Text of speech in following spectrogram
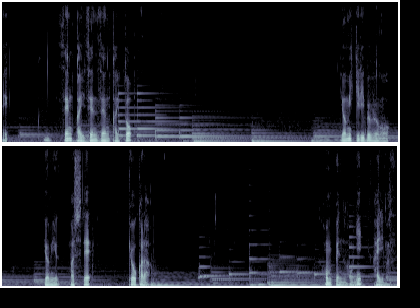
え前回前々回と読み切り部分を読みまして今日から本編の方に入ります。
